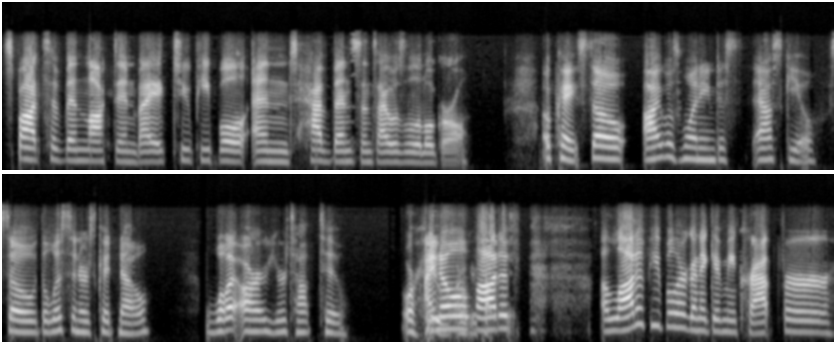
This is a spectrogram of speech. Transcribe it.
spots have been locked in by two people and have been since I was a little girl. Okay, so I was wanting to ask you, so the listeners could know, what are your top two? Or I know a lot of a lot of people are going to give me crap for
